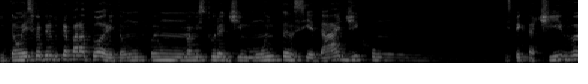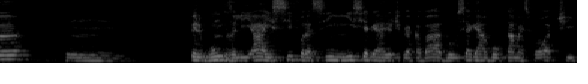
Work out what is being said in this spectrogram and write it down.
Então esse foi o período preparatório, então foi uma mistura de muita ansiedade com expectativa, com perguntas ali, ah, e se for assim, e se a guerra já tiver acabado, ou se a guerra voltar mais forte,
